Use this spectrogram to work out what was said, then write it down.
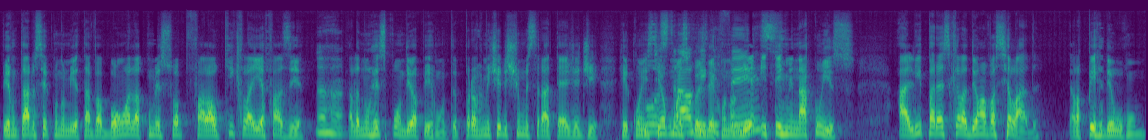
perguntaram se a economia estava bom, ela começou a falar o que, que ela ia fazer. Aham. Ela não respondeu a pergunta. Provavelmente eles tinham uma estratégia de reconhecer Mostrar algumas coisas que da que economia fez. e terminar com isso. Ali parece que ela deu uma vacilada. Ela perdeu o rumo.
